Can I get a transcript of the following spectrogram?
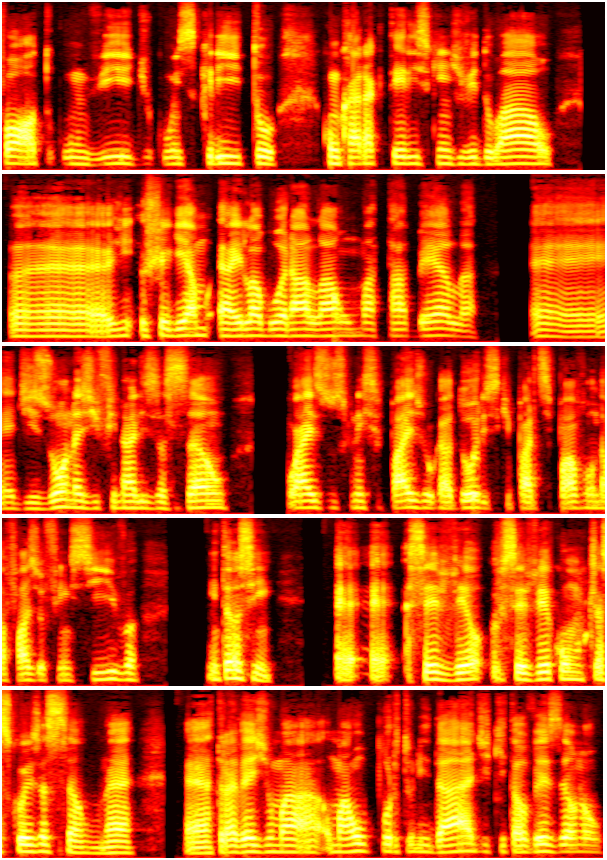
foto, com vídeo, com escrito, com característica individual. É, eu cheguei a, a, elaborar lá uma tabela é, de zonas de finalização, quais os principais jogadores que participavam da fase ofensiva. Então, assim, é, é você, vê, você vê como que as coisas são, né? É, através de uma, uma oportunidade que talvez eu não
